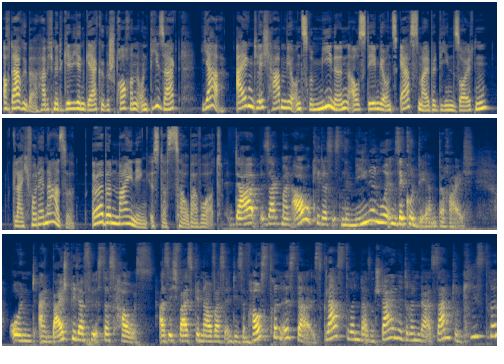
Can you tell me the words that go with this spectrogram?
Auch darüber habe ich mit Gillian Gerke gesprochen und die sagt, ja, eigentlich haben wir unsere Minen, aus denen wir uns erstmal bedienen sollten, gleich vor der Nase. Urban Mining ist das Zauberwort. Da sagt man auch, okay, das ist eine Mine nur im sekundären Bereich. Und ein Beispiel dafür ist das Haus. Also ich weiß genau, was in diesem Haus drin ist. Da ist Glas drin, da sind Steine drin, da ist Sand und Kies drin.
